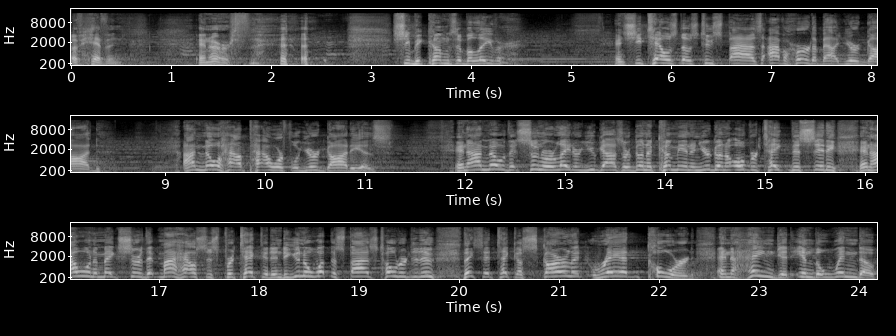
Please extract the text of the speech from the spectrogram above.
of heaven and earth. she becomes a believer. And she tells those two spies, I've heard about your God. I know how powerful your God is. And I know that sooner or later you guys are going to come in and you're going to overtake this city. And I want to make sure that my house is protected. And do you know what the spies told her to do? They said, take a scarlet red cord and hang it in the window.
